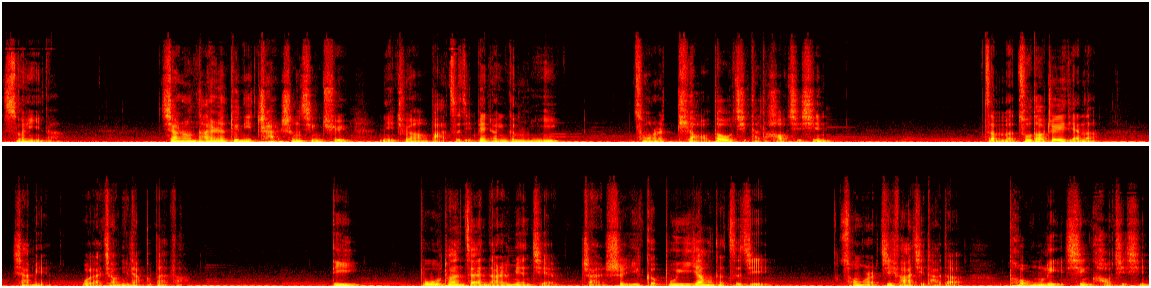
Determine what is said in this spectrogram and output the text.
所以呢，想让男人对你产生兴趣，你就要把自己变成一个谜，从而挑逗起他的好奇心。怎么做到这一点呢？下面我来教你两个办法。第一，不断在男人面前展示一个不一样的自己，从而激发起他的同理性好奇心。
